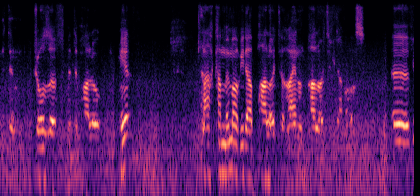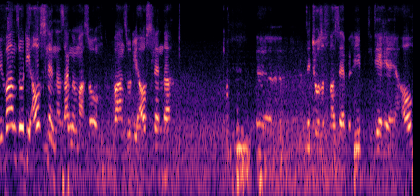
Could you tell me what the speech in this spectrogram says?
mit dem Joseph, mit dem Hallo und mir. Danach kamen immer wieder ein paar Leute rein und ein paar Leute wieder raus. Äh, wir waren so die Ausländer, sagen wir mal so. Wir waren so die Ausländer. Äh, der Joseph war sehr beliebt, die Deria ja auch.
